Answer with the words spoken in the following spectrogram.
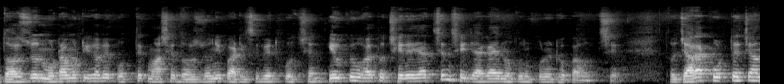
দশজন মোটামুটিভাবে প্রত্যেক মাসে দশজনই পার্টিসিপেট করছেন। কেউ কেউ হয়তো ছেড়ে যাচ্ছেন, সেই জায়গায় নতুন করে ঢোকা হচ্ছে। তো যারা করতে চান,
